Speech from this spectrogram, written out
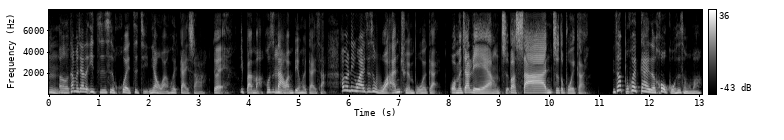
嗯呃，他们家的一只是会自己尿完会盖沙，对，一般嘛，或是大完便会盖沙。他们另外一只是完全不会盖。我们家两只不三只都不会盖，你知道不会盖的后果是什么吗？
